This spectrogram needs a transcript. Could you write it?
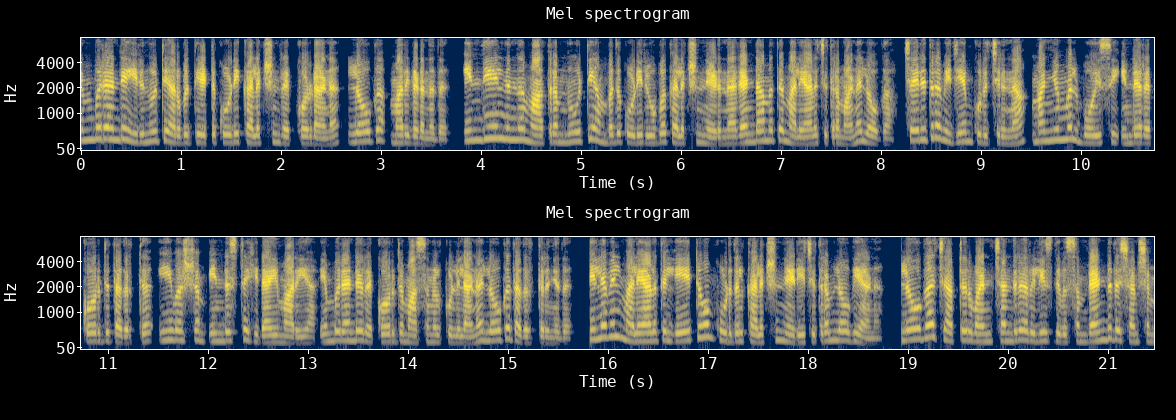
എമ്പുരാന്റെ ഇരുന്നൂറ്റി അറുപത്തിയെട്ട് കോടി കളക്ഷൻ റെക്കോർഡാണ് ലോക മറികടന്നത്. ഇന്ത്യയിൽ നിന്ന് മാത്രം നൂറ്റി അമ്പത് കോടി രൂപ കളക്ഷൻ നേടുന്ന രണ്ടാമത്തെ മലയാള ചിത്രമാണ് ലോക. ചരിത്ര വിജയം കുറിച്ചിരുന്ന മഞ്ഞുമ്മൽ ബോയ്സി ഇന്റെ റെക്കോർഡ് തകർത്ത് ഈ വർഷം ഇൻഡസ്ട്രി ഹിറ്റായി മാറിയ എമ്പുരാന്റെ റെക്കോർഡ് മാസങ്ങൾക്കുള്ളിലാണ് ലോക തകർത്തെറിഞ്ഞത്. നിലവിൽ മലയാളത്തിൽ ഏറ്റവും കൂടുതൽ കളക്ഷൻ നേടിയ ചിത്രം ലോകയാണ്. ലോക ചാപ്റ്റർ വൺ ചന്ദ്ര റിലീസ് ദിവസം രണ്ട് ദശാംശം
